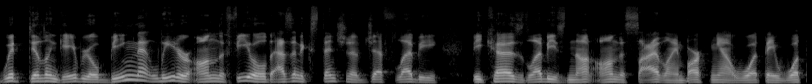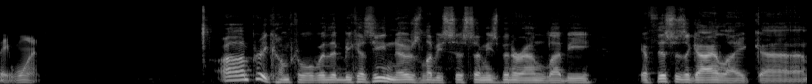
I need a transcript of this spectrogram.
with Dillon Gabriel being that leader on the field as an extension of Jeff Lebby because Lebby's not on the sideline barking out what they what they want? Uh, I'm pretty comfortable with it because he knows Lebby's system. He's been around Lebby. If this is a guy like, uh,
